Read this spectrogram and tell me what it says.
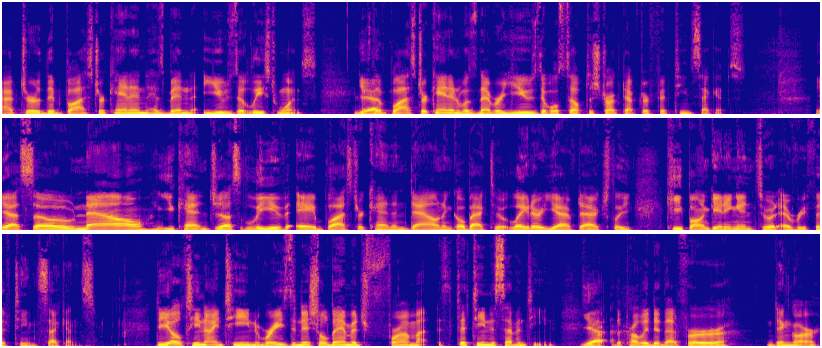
after the blaster cannon has been used at least once. Yeah. If the blaster cannon was never used, it will self destruct after 15 seconds. Yeah, so now you can't just leave a blaster cannon down and go back to it later. You have to actually keep on getting into it every 15 seconds. DLT 19 raised initial damage from 15 to 17. Yeah. They probably did that for Dengar.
